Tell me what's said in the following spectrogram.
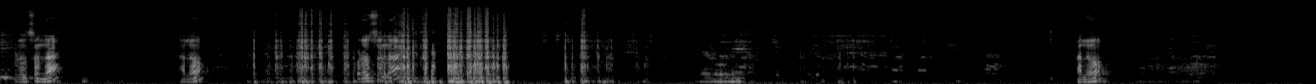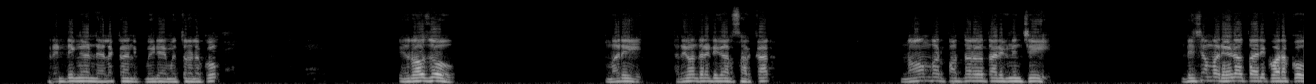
ఇప్పుడు వస్తుందా హలో? ఇప్పుడు వస్తుందా hello? Printing and electronic media మిత్రులకు ఈరోజు మరి రేవంత్ రెడ్డి గారి సర్కార్ నవంబర్ పద్నాలుగో తారీఖు నుంచి డిసెంబర్ ఏడవ తారీఖు వరకు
